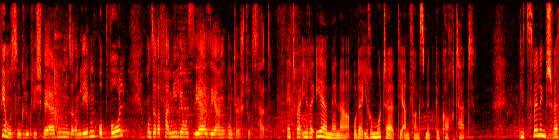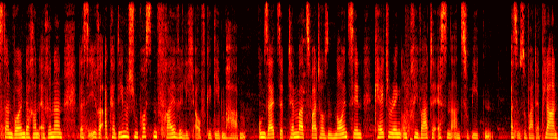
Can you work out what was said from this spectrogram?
wir müssen glücklich werden in unserem Leben, obwohl unsere Familie uns sehr, sehr unterstützt hat. Etwa ihre Ehemänner oder ihre Mutter, die anfangs mitgekocht hat. Die Zwillingsschwestern wollen daran erinnern, dass sie ihre akademischen Posten freiwillig aufgegeben haben, um seit September 2019 Catering und private Essen anzubieten. Also so war der Plan.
